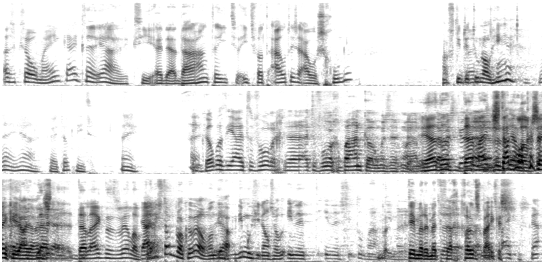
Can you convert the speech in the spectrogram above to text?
Als ik zo om me heen kijk, ja, ik zie, da- daar hangt er iets, iets wat oud is, oude schoenen. Of die er toen al hingen. Nee, ja, ik weet ook niet. Nee. Ik wel dat die uit de vorige, uit de vorige baan komen, zeg maar. Ja, dat- daar lijkt het wel op, zeker, ja, ja. Daar, daar lijkt het wel op. Ja, die standblokken wel, want die, Ja. die moest je dan zo in de, in de sintelbaan timmeren. Timmeren met, eh, eh, grote spijkers. Ja,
